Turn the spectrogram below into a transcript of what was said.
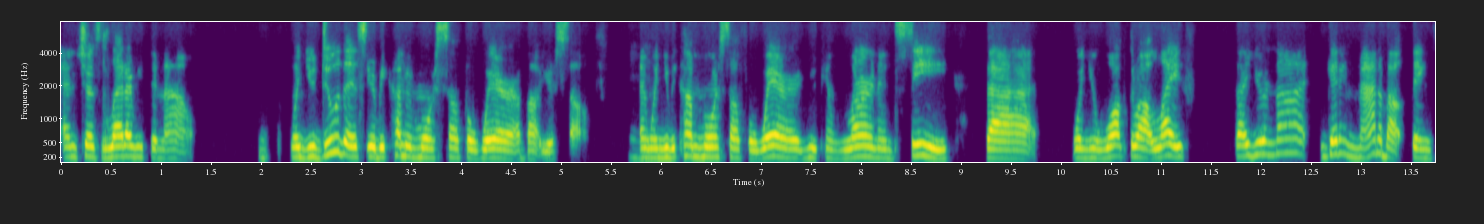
and just let everything out. When you do this, you're becoming more self aware about yourself. Mm-hmm. And when you become more self aware, you can learn and see that when you walk throughout life, that you're not getting mad about things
